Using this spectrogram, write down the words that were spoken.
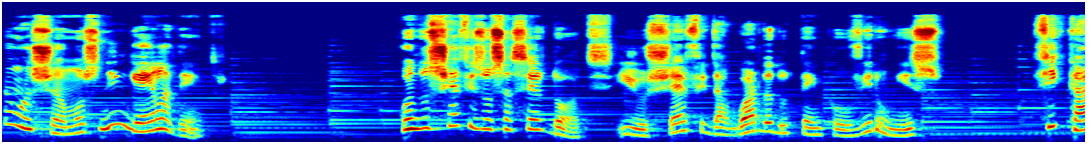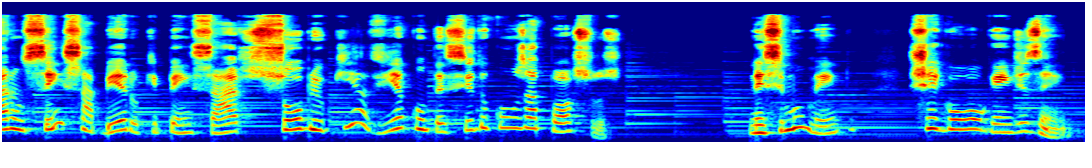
não achamos ninguém lá dentro. Quando os chefes dos sacerdotes e o chefe da guarda do templo ouviram isso, ficaram sem saber o que pensar sobre o que havia acontecido com os apóstolos. Nesse momento, chegou alguém dizendo:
